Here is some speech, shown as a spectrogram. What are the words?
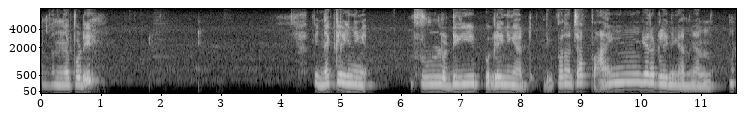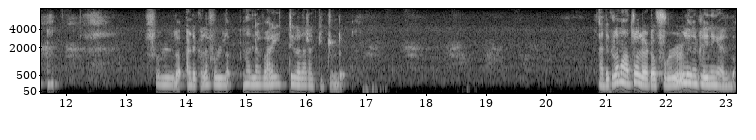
മഞ്ഞപ്പൊടി പിന്നെ ക്ലീനിങ് ഫുള്ള് ഡീപ്പ് ക്ലീനിങ് ആയിരുന്നു. ഡീപ്പ് എന്ന് വെച്ചാൽ ഭയങ്കര ക്ലീനിങ് ആയിരുന്നു ഞാൻ ഫുള്ള് അടുക്കള ഫുള്ള് നല്ല വൈറ്റ് കളറാക്കിയിട്ടുണ്ട് അടുക്കള മാത്രമല്ല കേട്ടോ ഫുള്ളിന് ക്ലീനിങ് ആയിരുന്നു.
